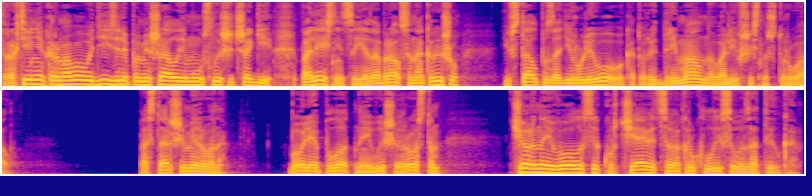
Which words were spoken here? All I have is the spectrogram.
Трахтение кормового дизеля помешало ему услышать шаги. По лестнице я забрался на крышу и встал позади рулевого, который дремал, навалившись на штурвал. Постарше Мирона, более плотный и выше ростом, черные волосы курчавятся вокруг лысого затылка.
